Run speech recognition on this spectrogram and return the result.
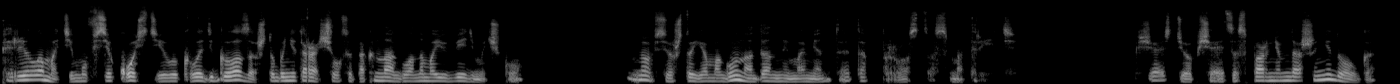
переломать ему все кости и выколоть глаза, чтобы не таращился так нагло на мою ведьмочку. Но все, что я могу на данный момент, это просто смотреть. К счастью, общается с парнем Даша недолго.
